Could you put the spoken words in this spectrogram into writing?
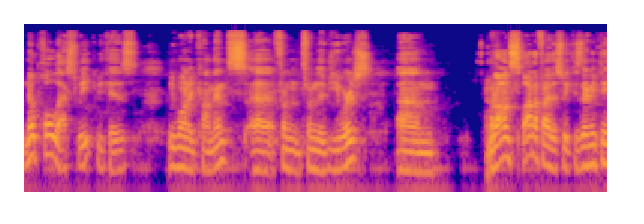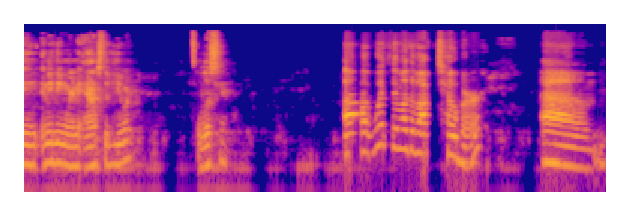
no poll last week because we wanted comments uh, from from the viewers. Um, but on Spotify this week, is there anything anything we're going to ask the viewer, the listener? uh, with the month of October, um,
